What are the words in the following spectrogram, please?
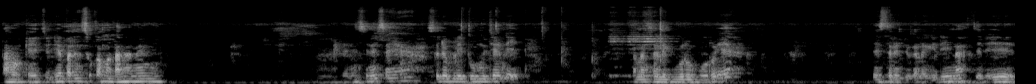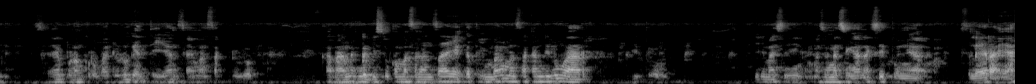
tahu keju. Dia paling suka makanan ini. Nah, dan di sini saya sudah beli tunggu jadi. Karena saya lagi buru-buru ya. Istri juga lagi dinas, jadi saya pulang ke rumah dulu gantian, saya masak dulu. Karena anak lebih suka masakan saya ketimbang masakan di luar, gitu. Jadi masing masing-masing anak sih punya selera ya.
